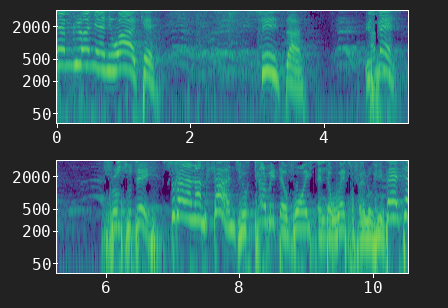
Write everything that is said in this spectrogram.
emlonyeni wakhe. Jesus. You see, amen from today, you carry the voice and the words of Elohim. phethe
